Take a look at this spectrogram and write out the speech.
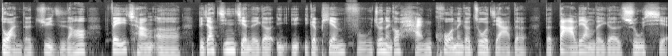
短的句子，然后非常呃比较精简的一个一一一个篇幅，就能够涵括那个作家的的大量的一个书写，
